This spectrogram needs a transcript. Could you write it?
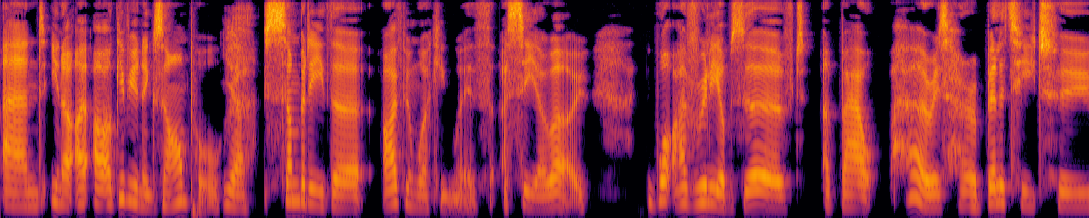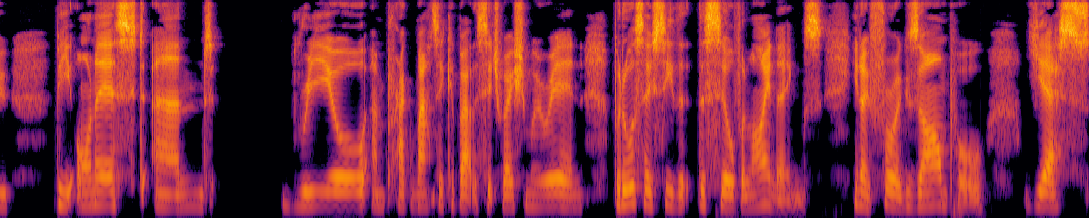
And, you know, I, will give you an example. Yeah. Somebody that I've been working with, a COO, what I've really observed about her is her ability to be honest and real and pragmatic about the situation we're in, but also see the, the silver linings. You know, for example, yes,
